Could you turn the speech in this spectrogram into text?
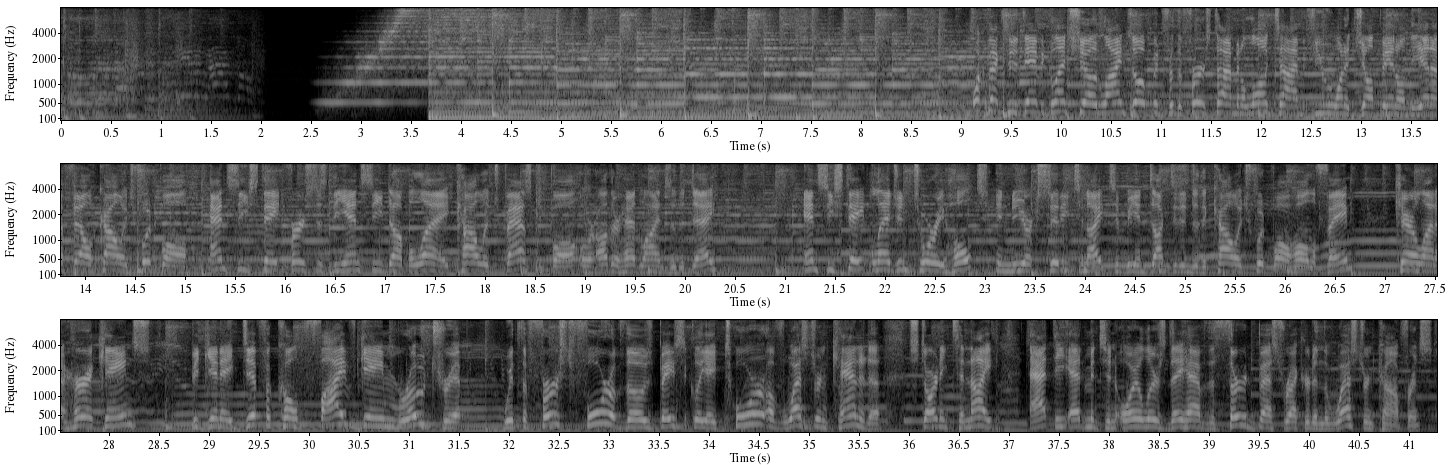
Back to the David Glenn Show. Lines open for the first time in a long time. If you want to jump in on the NFL college football, NC State versus the NCAA, college basketball, or other headlines of the day. NC State legend Torry Holt in New York City tonight to be inducted into the College Football Hall of Fame. Carolina Hurricanes begin a difficult five game road trip with the first four of those basically a tour of Western Canada starting tonight at the Edmonton Oilers. They have the third best record in the Western Conference.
